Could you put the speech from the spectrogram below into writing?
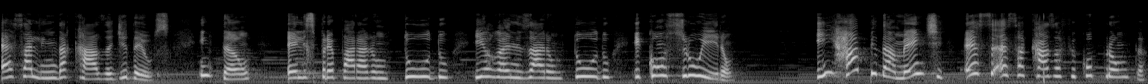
essa linda casa de Deus. Então, eles prepararam tudo e organizaram tudo e construíram. E rapidamente esse, essa casa ficou pronta,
